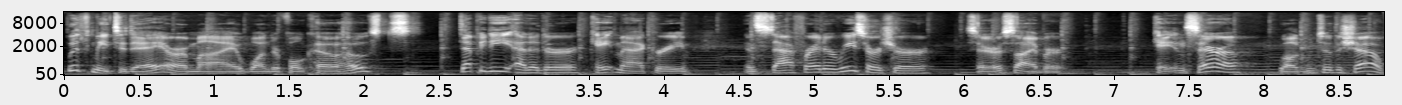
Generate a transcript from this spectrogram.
With me today are my wonderful co hosts, Deputy Editor Kate Macri and staff writer researcher Sarah Seibert. Kate and Sarah, welcome to the show.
